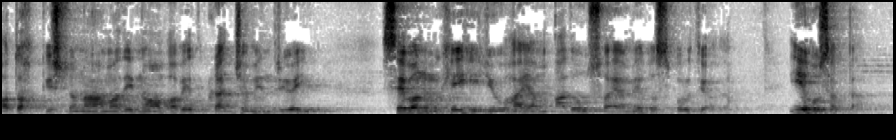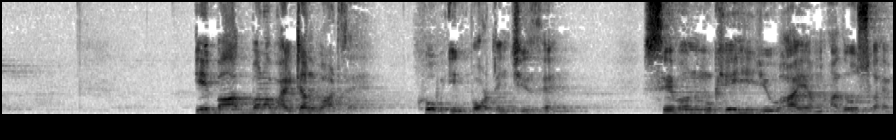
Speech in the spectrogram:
अतः कृष्ण नामादि न भवेद ग्राह्यम इंद्रिय सेवन मुखे ही युहायम आदो स्वयं स्फूर्ति ये हो सकता ये बात बड़ा वाइटल बात है खूब इंपॉर्टेंट चीज़ है सेवन मुखे ही युहायम आदो स्वयं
